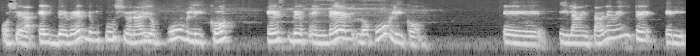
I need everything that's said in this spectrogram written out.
O sea, el deber de un funcionario público es defender lo público. Eh, y lamentablemente el,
